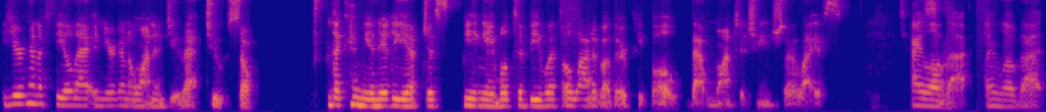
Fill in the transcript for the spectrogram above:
you're going to feel that and you're going to want to do that too. So the community of just being able to be with a lot of other people that want to change their lives. I love so. that. I love that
